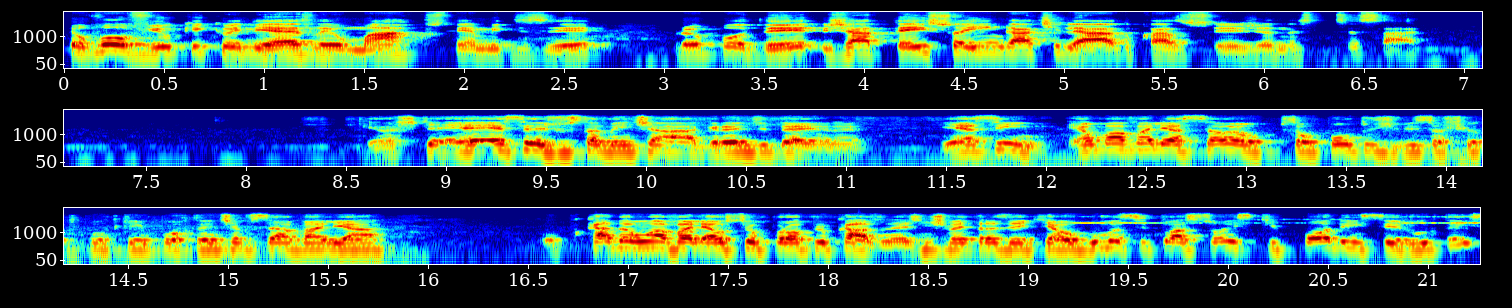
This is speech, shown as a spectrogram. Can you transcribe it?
eu vou ouvir o que, que o Eliezer e o Marcos têm a me dizer para eu poder já ter isso aí engatilhado, caso seja necessário. Eu acho que essa é justamente a grande ideia, né? E é assim, é uma avaliação, é são pontos de vista, acho que outro ponto que é importante é você avaliar, cada um avaliar o seu próprio caso, né? A gente vai trazer aqui algumas situações que podem ser úteis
